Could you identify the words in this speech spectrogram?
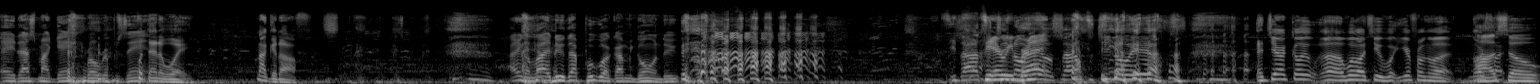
hey, that's my gang, bro. Represent. Put that away. Knock it off. I ain't gonna lie, dude. That Pugua got me going, dude. Shout out to Terry Chino Brett. Hills. Shout out to Chino Hills. And Jericho, uh, what about you? What- You're from the what, north Uh, side? so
